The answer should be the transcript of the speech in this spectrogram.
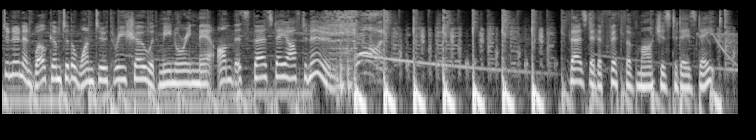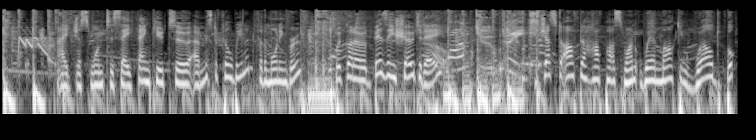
Afternoon and welcome to the 123 show with me, Noreen Mayer, on this Thursday afternoon. Thursday, the 5th of March is today's date. I just want to say thank you to uh, Mr. Phil Whelan for the morning brew. We've got a busy show today. Just after half past one, we're marking World Book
